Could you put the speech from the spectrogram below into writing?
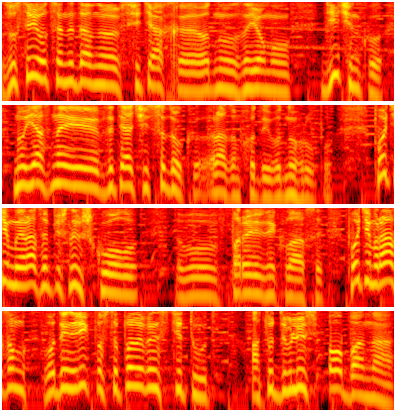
Зустрів оце недавно в сітях е, одну знайому дівчинку. Ну, я з нею в дитячий садок разом ходив в одну групу. Потім ми разом пішли в школу в в паралельні класи. Потім разом в один рік поступили в інститут. А тут дивлюсь, обана.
